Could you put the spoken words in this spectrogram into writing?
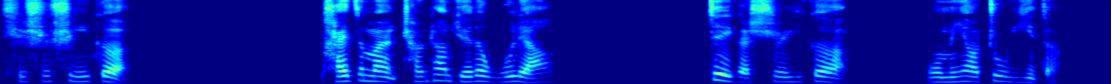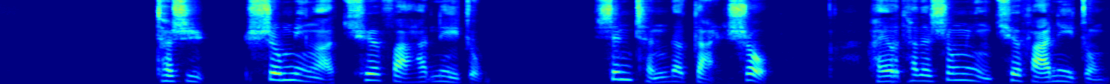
其实是一个孩子们常常觉得无聊，这个是一个我们要注意的。他是生命啊，缺乏那种深沉的感受，还有他的生命缺乏那种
